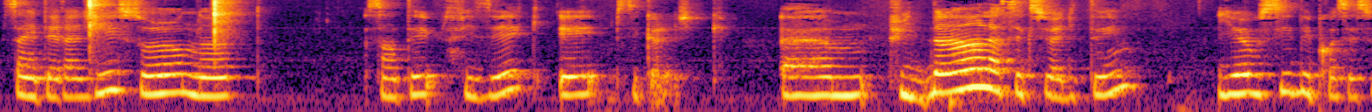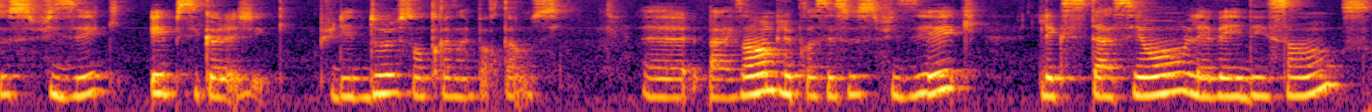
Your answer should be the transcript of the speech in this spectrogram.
ça interagit sur notre santé physique et psychologique. Euh, puis dans la sexualité, il y a aussi des processus physiques et psychologiques. Puis les deux sont très importants aussi. Euh, par exemple, le processus physique, l'excitation, l'éveil des sens,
